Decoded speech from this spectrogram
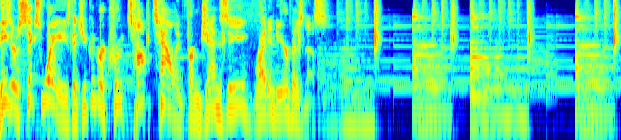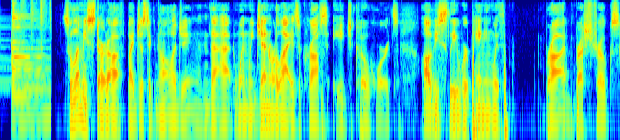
These are six ways that you could recruit top talent from Gen Z right into your business. So let me start off by just acknowledging that when we generalize across age cohorts, obviously we're painting with broad brushstrokes,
